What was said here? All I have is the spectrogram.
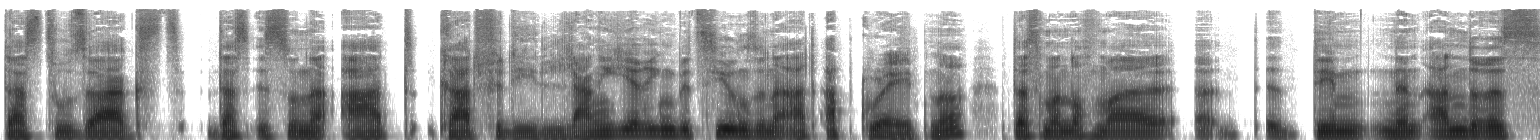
dass du sagst, das ist so eine Art, gerade für die langjährigen Beziehungen, so eine Art Upgrade, ne? Dass man nochmal äh, dem ein anderes,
